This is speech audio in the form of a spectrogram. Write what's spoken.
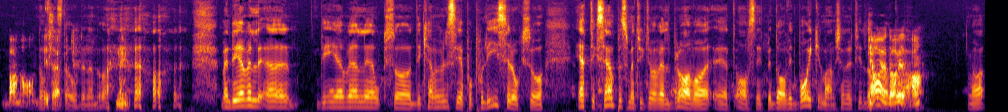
banan. De flesta orden ändå. Mm. Men det är väl eh, det är väl också, det kan vi väl se på poliser också. Ett exempel som jag tyckte var väldigt bra var ett avsnitt med David Boikelman. Känner du till David? Ja, David. Ja. ja.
